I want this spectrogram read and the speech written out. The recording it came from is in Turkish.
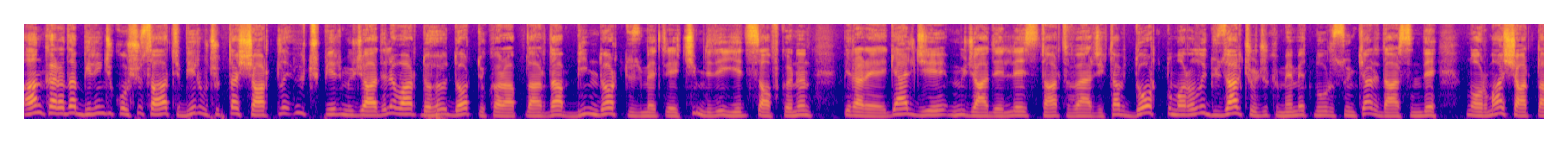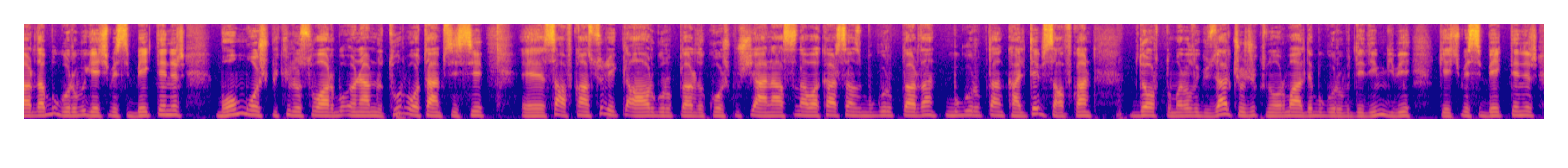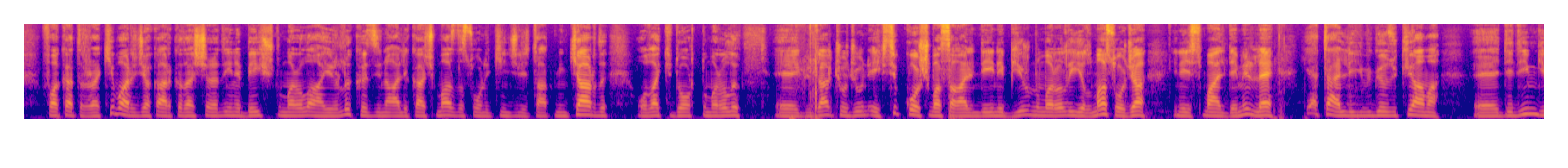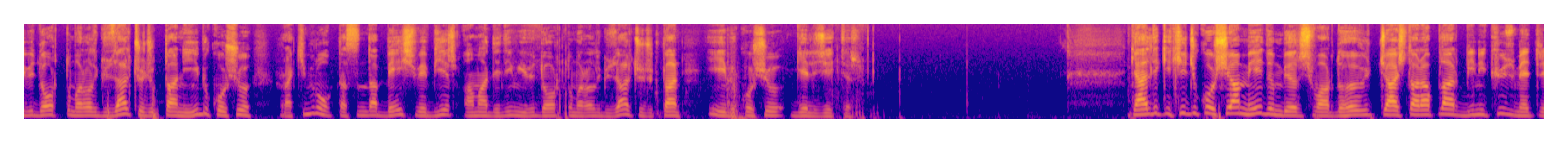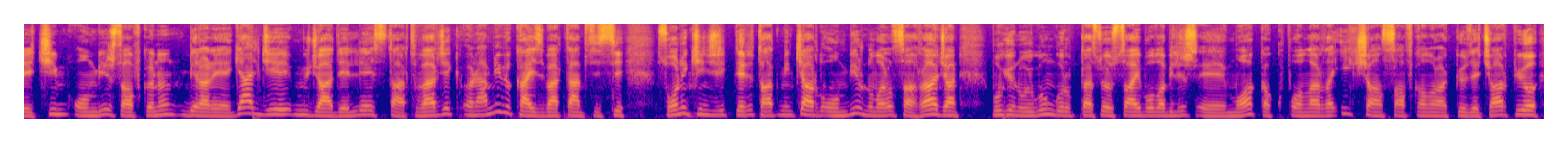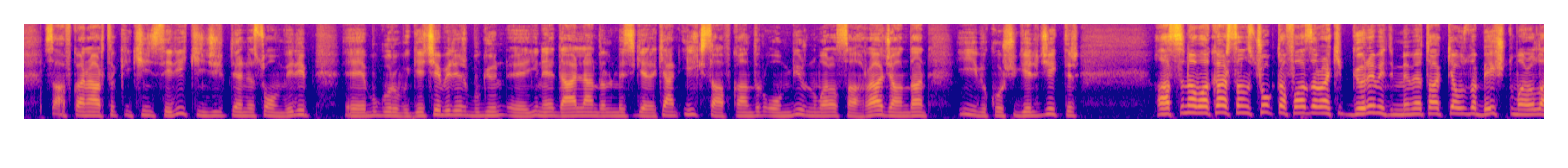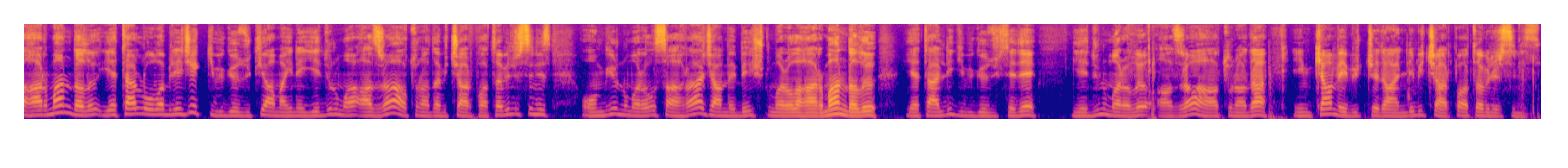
Ankara'da birinci koşu saat 1.30'da şartlı 3-1 mücadele var. Döhö 4 yukaraplarda 1400 metreye şimdi de 7 safkanın bir araya geleceği mücadele start verecek. Tabi 4 numaralı güzel çocuk Mehmet Nuri Sünkar idaresinde normal şartlarda bu grubu geçmesi beklenir. Bomboş bir kilosu var bu önemli turbo temsilcisi. E, safkan sürekli ağır gruplarda koşmuş. Yani aslına bakarsanız bu gruplardan bu gruptan kalite bir safkan 4 numaralı güzel çocuk. Normalde bu grubu dediğim gibi geçmesi beklenir. Fakat rakip arayacak arkadaşlara da yine 5 numaralı hayırlı kız yine Ali Kaçmaz da son ikinciliği tatminkardı. Ola ki 4 numaralı e, güzel çocuğun eksik koşması halinde yine 1 numaralı Yılmaz Hoca yine İsmail Demir'le yeterli gibi gözüküyor ama e, dediğim gibi 4 numaralı güzel çocuktan iyi bir koşu. Rakibi noktasında 5 ve 1 ama dediğim gibi 4 numaralı güzel çocuktan iyi bir koşu gelecektir. Geldik ikinci koşuya maiden bir yarış vardı. Hövüç yaş taraflar 1200 metre çim 11 safkanın bir araya geleceği mücadele start verecek. Önemli bir Kaysber temsilcisi. Son ikincilikleri tatminkardı 11 numaralı Sahracan. Bugün uygun grupta söz sahibi olabilir. E, muhakkak kuponlarda ilk şans safkan olarak göze çarpıyor. Safkan artık ikinci seri ikinciliklerine son verip e, bu grubu geçebilir. Bugün e, yine değerlendirilmesi gereken ilk safkandır. 11 numaralı Sahracan'dan iyi bir koşu gelecektir. Aslına bakarsanız çok da fazla rakip göremedim. Mehmet Akyavuz'da 5 numaralı Harmandalı yeterli olabilecek gibi gözüküyor ama yine 7 numara Azra Hatun'a da bir çarpı atabilirsiniz. 11 numaralı Sahra Can ve 5 numaralı Harmandalı yeterli gibi gözükse de 7 numaralı Azra Hatun'a da imkan ve bütçe dahilinde bir çarpı atabilirsiniz.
